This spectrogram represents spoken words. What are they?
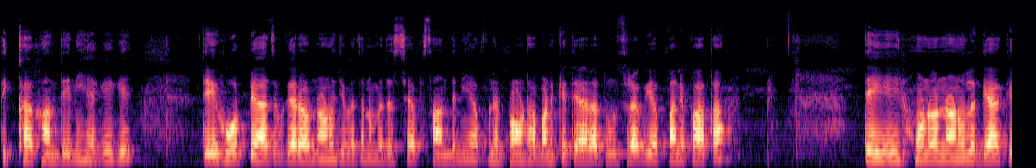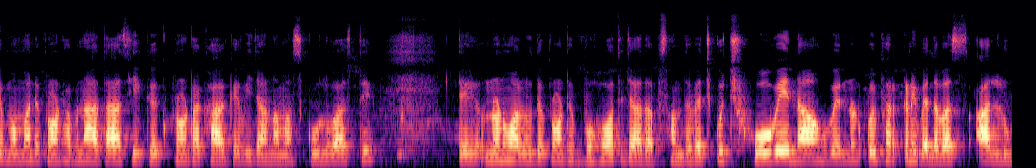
ਤਿੱਖਾ ਖਾਂਦੇ ਨਹੀਂ ਹੈਗੇਗੇ ਅਤੇ ਹੋਰ ਪਿਆਜ਼ ਵਗੈਰਾ ਉਹਨਾਂ ਨੂੰ, ਜਿਵੇਂ ਤੁਹਾਨੂੰ ਮੈਂ ਦੱਸਿਆ, ਪਸੰਦ ਨਹੀਂ ਆਪਣੇ ਪਰੌਂਠਾ ਬਣ ਕੇ ਤਿਆਰ ਆ, ਦੂਸਰਾ ਵੀ ਆਪਾਂ ਨੇ ਪਾਤਾ। ਅਤੇ ਹੁਣ ਉਹਨਾਂ ਨੂੰ ਲੱਗਿਆ ਕਿ ਮੰਮਾ ਨੇ ਪਰੌਂਠਾ ਬਣਾਤਾ, ਅਸੀਂ ਇੱਕ ਇੱਕ ਪਰੌਂਠਾ ਖਾ ਕੇ ਵੀ ਜਾਣਾ ਵਾ ਸਕੂਲ ਵਾਸਤੇ। ਅਤੇ ਉਹਨਾਂ ਨੂੰ ਆਲੂ ਦੇ ਪਰੌਂਠੇ ਬਹੁਤ ਜ਼ਿਆਦਾ ਪਸੰਦ ਆ, ਵਿੱਚ ਕੁਛ ਹੋਵੇ, ਨਾ ਹੋਵੇ, ਉਹਨਾਂ ਨੂੰ ਕੋਈ ਫ਼ਰਕ ਨਹੀਂ ਪੈਂਦਾ, ਬਸ ਆਲੂ।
